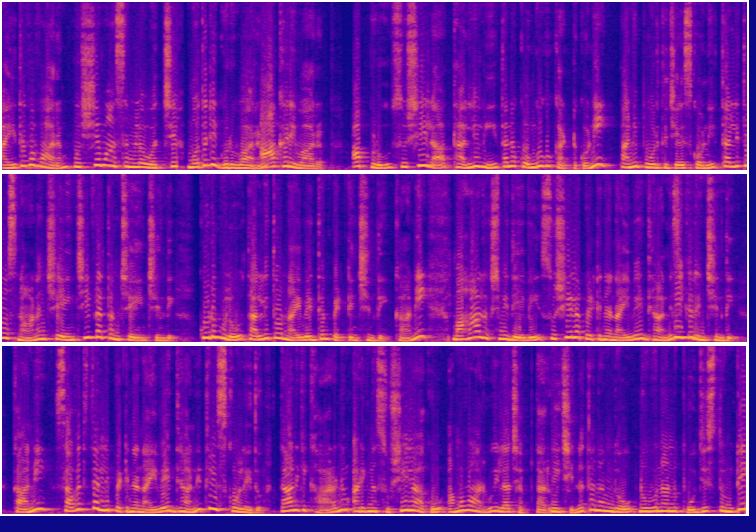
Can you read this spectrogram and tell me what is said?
ఐదవ వారం పుష్యమాసంలో వచ్చే మొదటి గురువారం ఆఖరి వారం. అప్పుడు సుశీల తల్లిని తన కొంగుకు కట్టుకొని పని పూర్తి చేసుకొని తల్లితో స్నానం చేయించి వ్రతం చేయించింది. కుడుములు తల్లితో నైవేద్యం పెట్టించింది. కానీ మహాలక్ష్మీదేవి సుశీల పెట్టిన నైవేద్యాన్ని స్వీకరించింది. కానీ సవతి తల్లి పెట్టిన నైవేద్యాన్ని తీసుకోలేదు. దానికి కారణం అడిగిన సుశీల సుశీలకు అమ్మవారు ఇలా చెప్తారు నీ చిన్నతనంలో నువ్వు నన్ను పూజిస్తుంటే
